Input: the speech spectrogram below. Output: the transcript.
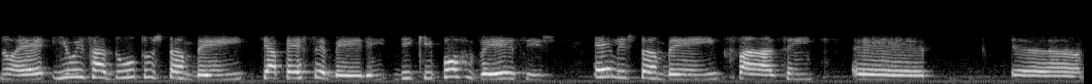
não é? E os adultos também se aperceberem de que, por vezes, eles também fazem, é, é,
